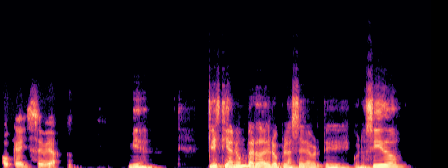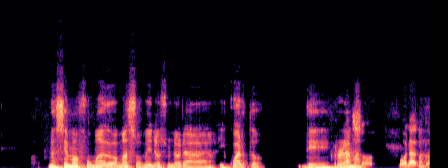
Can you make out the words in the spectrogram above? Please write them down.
ok, CBA. bien. Cristian, un verdadero placer haberte conocido. Nos hemos fumado a más o menos una hora y cuarto de programa. Volando.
